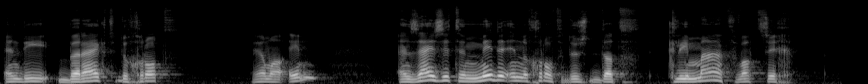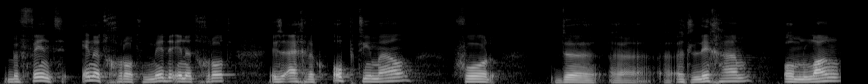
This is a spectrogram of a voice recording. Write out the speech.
En die bereikt de grot helemaal in. En zij zitten midden in de grot. Dus dat klimaat wat zich bevindt in het grot, midden in het grot, is eigenlijk optimaal voor de, uh, het lichaam om lang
